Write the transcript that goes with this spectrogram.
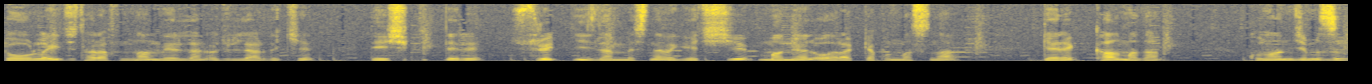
doğrulayıcı tarafından verilen ödüllerdeki değişiklikleri sürekli izlenmesine ve geçici manuel olarak yapılmasına gerek kalmadan kullanıcımızın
